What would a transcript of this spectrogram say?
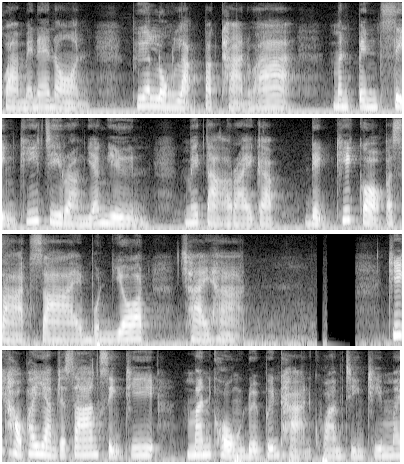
ความไม่แน่นอน เพื่อลงหลักปักฐานว่า มันเป็นสิ่งที่จีรังยั่งยืน ไม่ต่างอะไรกับเด็กที่ก่อปราสาททราย บนยอด ชายหาด ที่เขาพยายามจะสร้างสิ่งที่มั่นคงโดยพื้นฐานความจริงที่ไม่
